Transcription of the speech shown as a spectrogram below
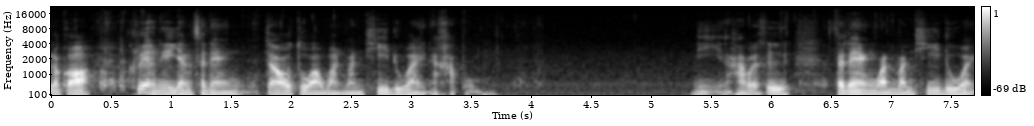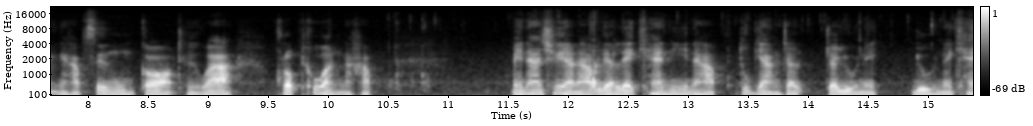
แล้วก็เครื่องนี้ยังแสดงเจ้าตัววันวันที่ด้วยนะครับผมนี่นะครับก็คือแสดงวันวันที่ด้วยนะครับ ซึ่งก็ถือว่าครบถ้วนนะครับ ไม่น่าเชื่อนะครับเรือนเล็กแค่นี้นะครับ ทุกอย่างจะจะอยู่ในอยู่ในแค่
